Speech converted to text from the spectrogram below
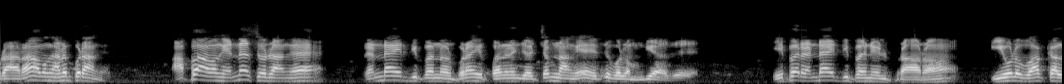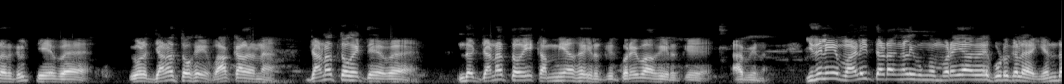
பிரகாரம் அவங்க அனுப்புகிறாங்க அப்போ அவங்க என்ன சொல்கிறாங்க ரெண்டாயிரத்தி பதினோரு பிரகாரம் பதினஞ்சு லட்சம் நாங்கள் எடுத்துக்கொள்ள முடியாது? இப்போ ரெண்டாயிரத்தி பதினேழு பிரகாரம் இவ்வளோ வாக்காளர்கள் தேவை. இவ்வளோ ஜனத்தொகை வாக்காளர்ன ஜனத்தொகை தேவை. இந்த ஜனத்தொகை கம்மியாக இருக்கு குறைவாக இருக்கு அப்படின்னு. இதுலேயே வழித்தடங்கள் இவங்க முறையாகவே கொடுக்கல. எந்த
